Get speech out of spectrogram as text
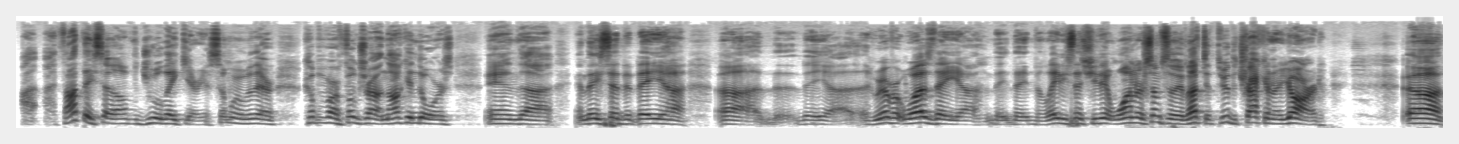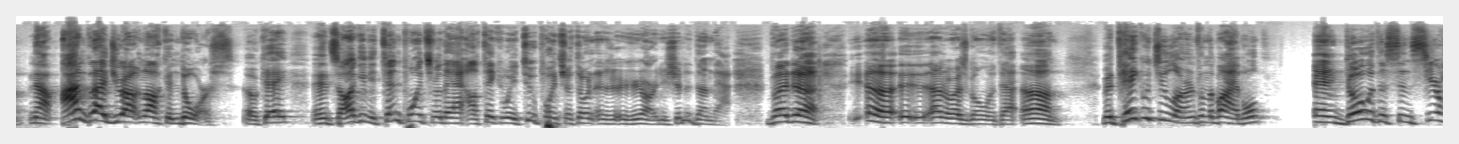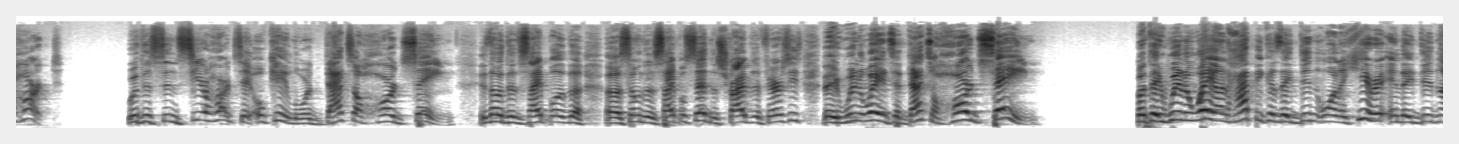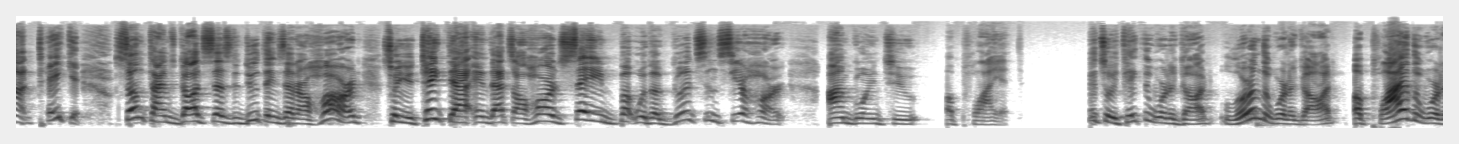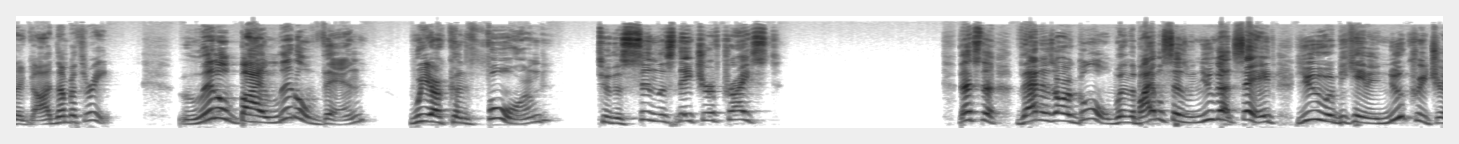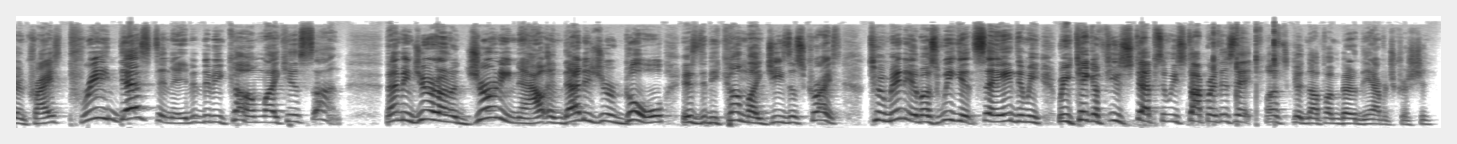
I, I, thought they said off the Jewel Lake area, somewhere over there. A couple of our folks were out knocking doors, and uh, and they said that they uh, uh, they uh, whoever it was, they, uh, they, they the lady said she didn't want her something, so they left it through the track in her yard. Uh, now, I'm glad you're out knocking doors, okay? And so I'll give you 10 points for that. I'll take away two points for throwing it in your yard. You shouldn't have done that. But I don't know where I was going with that. Um, but take what you learn from the Bible and go with a sincere heart. With a sincere heart, say, okay, Lord, that's a hard saying. Isn't that what the disciple, the, uh, some of the disciples said, the scribes and the Pharisees? They went away and said, that's a hard saying. But they went away unhappy because they didn't want to hear it and they did not take it. Sometimes God says to do things that are hard, so you take that and that's a hard saying, but with a good, sincere heart, I'm going to apply it. And so we take the Word of God, learn the Word of God, apply the Word of God. Number three, little by little, then, we are conformed to the sinless nature of Christ. That's the that is our goal. When the Bible says when you got saved, you became a new creature in Christ, predestinated to become like his son. That means you're on a journey now, and that is your goal, is to become like Jesus Christ. Too many of us, we get saved and we, we take a few steps and we stop right there and say, well, that's good enough. I'm better than the average Christian.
